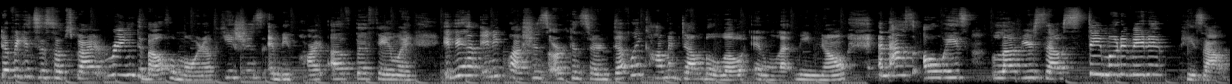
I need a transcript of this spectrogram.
Don't forget to subscribe, ring the bell for more notifications, and be part of the family. If you have any questions or concerns, definitely comment down below and let me know. And as always, love yourself, stay motivated, Peace out.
